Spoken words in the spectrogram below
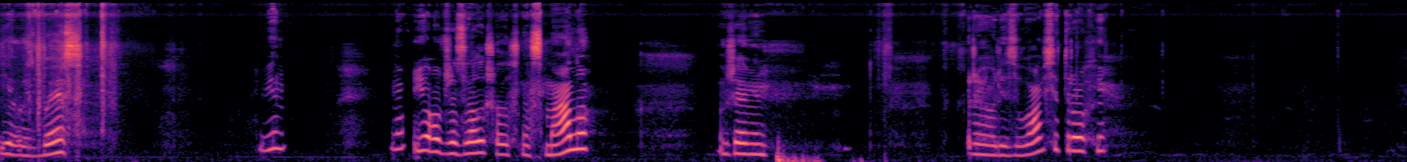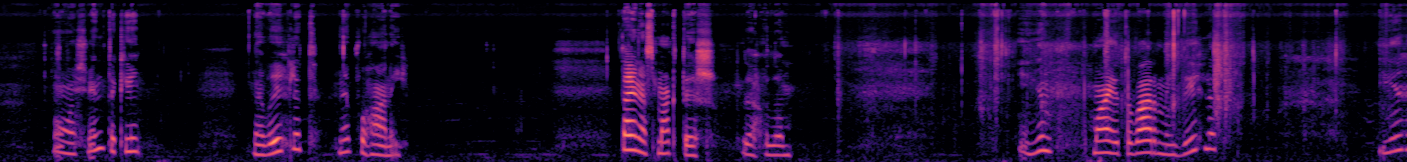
є ось без. Він, ну, його вже залишилось нас мало. Вже він реалізувався трохи. Ну, Ось він такий на вигляд непоганий. Та й на смак теж загалом. І він має товарний вигляд і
